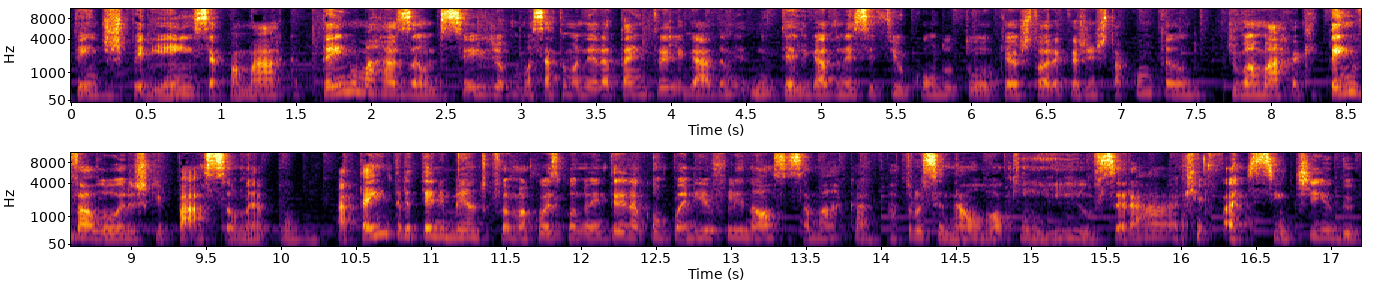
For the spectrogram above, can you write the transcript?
tem de experiência com a marca, tem uma razão de ser e de alguma certa maneira está interligado, nesse fio condutor, que é a história que a gente está contando, de uma marca que tem valores que passam, né? Por, até entretenimento, que foi uma coisa quando eu entrei na companhia, eu falei, nossa, essa marca patrocina patrocinar um Rock in Rio? Será que faz sentido?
